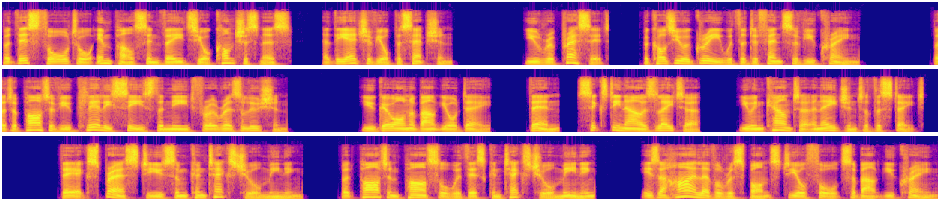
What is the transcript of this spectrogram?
but this thought or impulse invades your consciousness, at the edge of your perception. You repress it, because you agree with the defense of Ukraine. But a part of you clearly sees the need for a resolution. You go on about your day. Then, 16 hours later, you encounter an agent of the state. They express to you some contextual meaning. But part and parcel with this contextual meaning is a higher level response to your thoughts about Ukraine.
